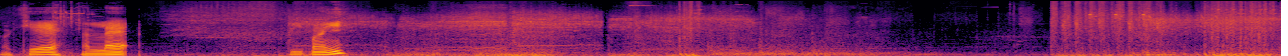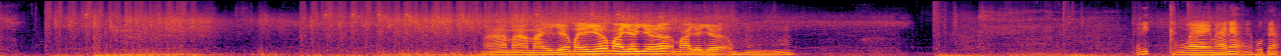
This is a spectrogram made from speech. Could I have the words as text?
โอเค นั่นแหละ อีกไหม เยอะๆมาเยอะๆมาเยอะๆมาเยอะๆอื้อหืออันนี้แข็งแรงนะเนี่ยพวกเนี้ย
